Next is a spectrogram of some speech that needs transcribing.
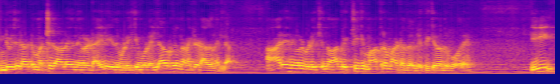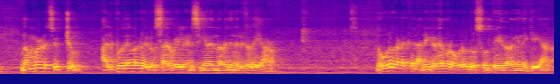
ഇൻഡിവിജ്വലായിട്ട് മറ്റൊരാളെ നിങ്ങൾ ഡയൽ ചെയ്ത് വിളിക്കുമ്പോൾ എല്ലാവർക്കും കണക്റ്റഡ് ആകുന്നില്ല. ആരെ നിങ്ങൾ വിളിക്കുന്നു ആ വ്യക്തിക്ക് മാത്രമായിട്ട് അത് ലഭിക്കുന്നത് പോലെ ഈ നമ്മളുടെ ചുറ്റും അത്ഭുതങ്ങളുടെ ഒരു സർവൈലൻസ് ഇങ്ങനെ നിറഞ്ഞു നിൽക്കുകയാണ്. നൂറുകണക്കിന് അനുഗ്രഹങ്ങൾ ഓരോ ദിവസവും പെയ്തിറങ്ങി നിൽക്കുകയാണ്.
